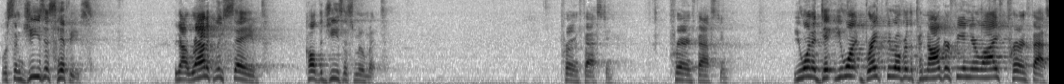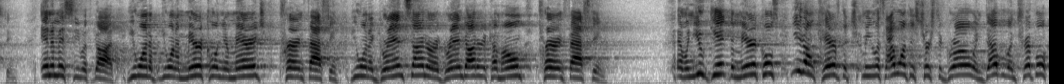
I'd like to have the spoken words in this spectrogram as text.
was some Jesus hippies. They got radically saved, called the Jesus movement. Prayer and fasting. Prayer and fasting. You want, to you want breakthrough over the pornography in your life? Prayer and fasting. Intimacy with God. You want, a, you want a miracle in your marriage? Prayer and fasting. You want a grandson or a granddaughter to come home? Prayer and fasting. And when you get the miracles, you don't care if the, I mean, listen, I want this church to grow and double and triple,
